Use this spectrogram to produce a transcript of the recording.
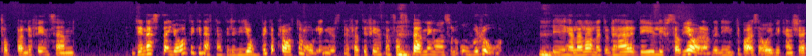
toppen. Det finns en det är nästan, jag tycker nästan att det är lite jobbigt att prata om odling just nu för att det finns en sån Mm. spänning och en sån oro Mm. i hela landet och det här det är ju livsavgörande. Det är inte bara så oj vi kanske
